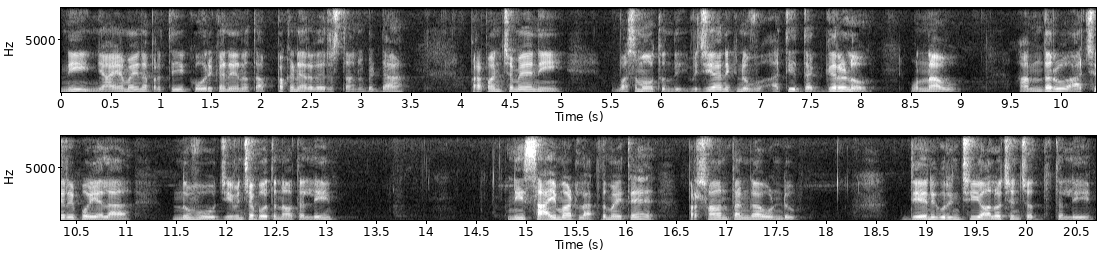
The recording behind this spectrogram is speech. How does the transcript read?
నీ న్యాయమైన ప్రతి కోరిక నేను తప్పక నెరవేరుస్తాను బిడ్డ. ప్రపంచమే నీ వశమవుతుంది. విజయానికి నువ్వు అతి దగ్గరలో ఉన్నావు. అందరూ ఆశ్చర్యపోయేలా నువ్వు జీవించబోతున్నావు తల్లి. నీ సాయి మాటలు అర్థమైతే ప్రశాంతంగా ఉండు. దేని గురించి ఆలోచించొద్దు తల్లి.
